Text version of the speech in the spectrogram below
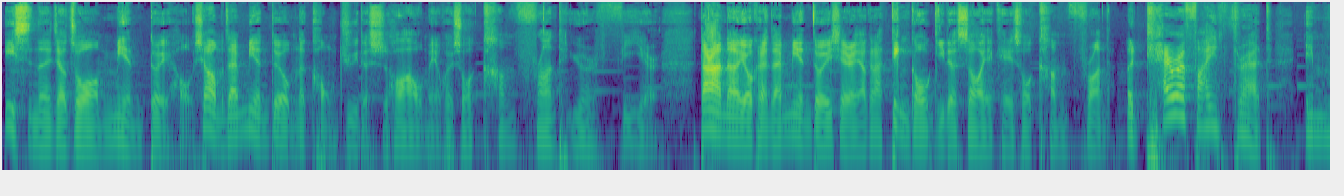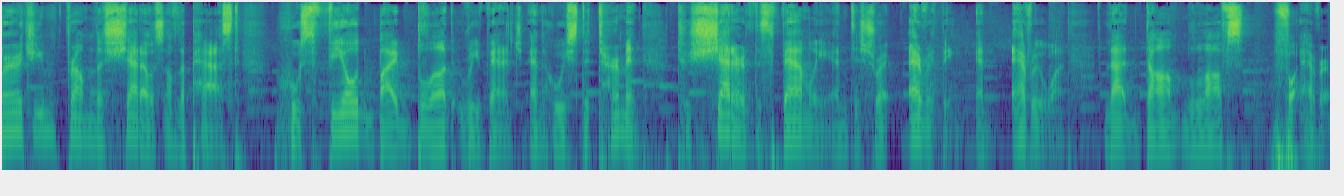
意思呢叫做面对吼。像我们在面对我们的恐惧的时候啊，我们也会说 confront your fear。当然呢，有可能在面对一些人要跟他钉孤枝的时候，也可以说 confront a terrifying threat。 Emerging from the shadows of the past, who's fueled by blood revenge and who is determined to shatter this family and destroy everything and everyone that Dom loves forever。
